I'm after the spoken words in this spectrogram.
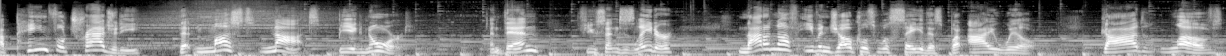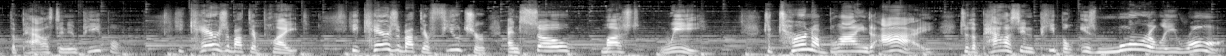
a painful tragedy that must not be ignored. And then, a few sentences later, not enough evangelicals will say this, but I will. God loves the Palestinian people. He cares about their plight, He cares about their future, and so must we. To turn a blind eye to the Palestinian people is morally wrong.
